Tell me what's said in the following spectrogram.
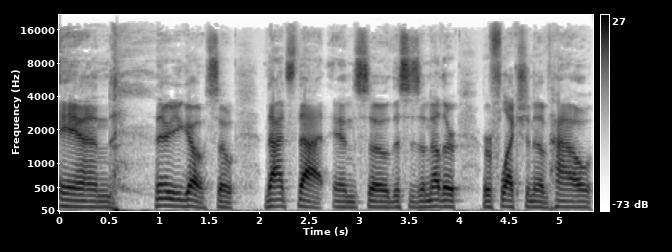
And there you go. So that's that. And so this is another reflection of how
